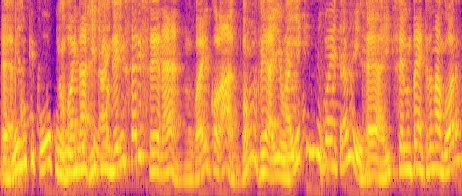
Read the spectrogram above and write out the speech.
é, Mesmo que pouco. Não vai dar ritmo finais. nele em Série C, né? Não vai colar. Vamos ver aí. O... Aí é que ele não vai entrar mesmo. É, aí se ele não tá entrando agora.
